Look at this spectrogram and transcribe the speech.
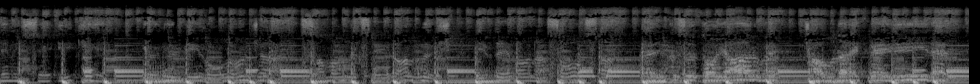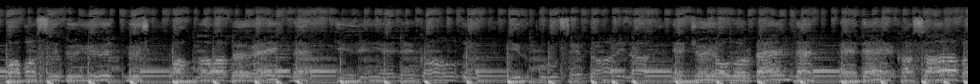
demişse iki Gönül bir olunca Saman Seyranmış bir de bana sosla El kızı doyar mı? Çavdar ekmeğiyle Babası büyütmüş baklava börekle Geriye ne kaldı? Bir kuru sevdayla Ne köy olur benden ne de kasaba.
